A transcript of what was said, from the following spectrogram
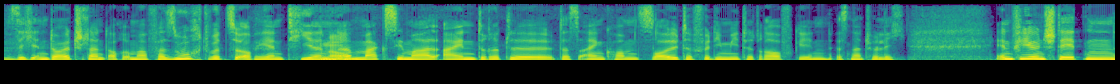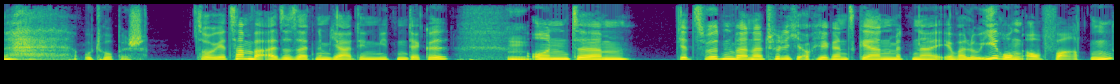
sich in Deutschland auch immer versucht wird zu orientieren. Genau. Ne? Maximal ein Drittel des Einkommens sollte für die Miete draufgehen. Ist natürlich in vielen Städten utopisch. So, jetzt haben wir also seit einem Jahr den Mietendeckel. Hm. Und ähm, jetzt würden wir natürlich auch hier ganz gern mit einer Evaluierung aufwarten.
